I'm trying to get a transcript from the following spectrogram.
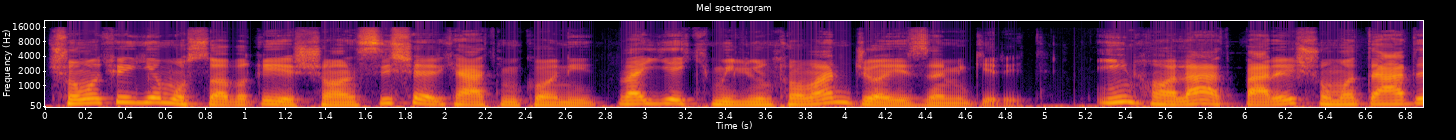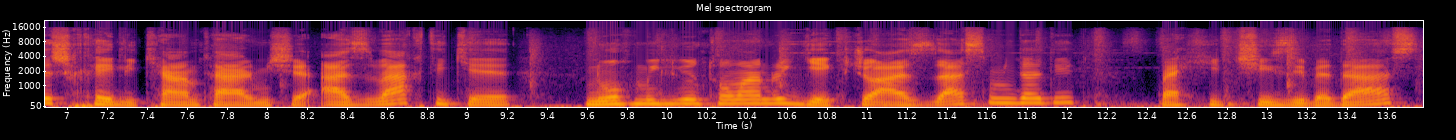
شما توی یه مسابقه شانسی شرکت می‌کنید و یک میلیون تومن جایزه می‌گیرید. این حالت برای شما دردش خیلی کمتر میشه از وقتی که 9 میلیون تومن رو یک جا از دست می‌دادید و هیچ چیزی به دست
